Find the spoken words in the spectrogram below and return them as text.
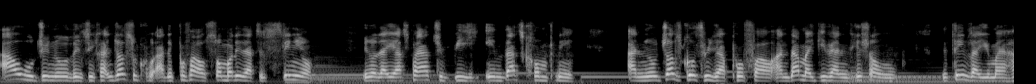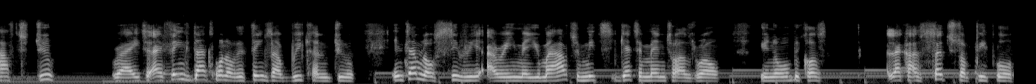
How would you know this? You can just look at the profile of somebody that is senior, you know, that you aspire to be in that company. And you know, just go through their profile, and that might give you an indication of the things that you might have to do right? I think that's one of the things that we can do in terms of CV arrangement. You might have to meet, get a mentor as well, you know, because like I said to some people,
